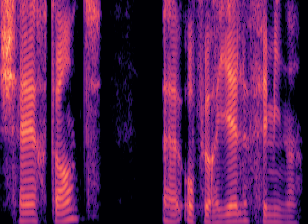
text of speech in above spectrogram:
chère tante euh, au pluriel féminin.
